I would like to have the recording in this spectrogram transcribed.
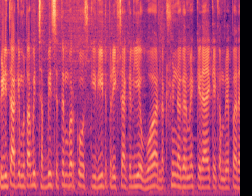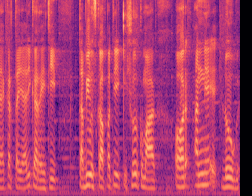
पीड़िता के मुताबिक 26 सितंबर को उसकी रीट परीक्षा के लिए वह लक्ष्मी नगर में किराए के कमरे पर रहकर तैयारी कर रही थी। तभी उसका पति किशोर कुमार और अन्य लोग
